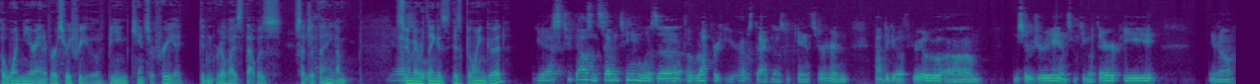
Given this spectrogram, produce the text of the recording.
a one year anniversary for you of being cancer free. I didn't realize that was such yeah. a thing. I'm yeah, assume so, everything is is going good. Yes, 2017 was a, a, rougher year. I was diagnosed with cancer and had to go through um, some surgery and some chemotherapy. You know,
